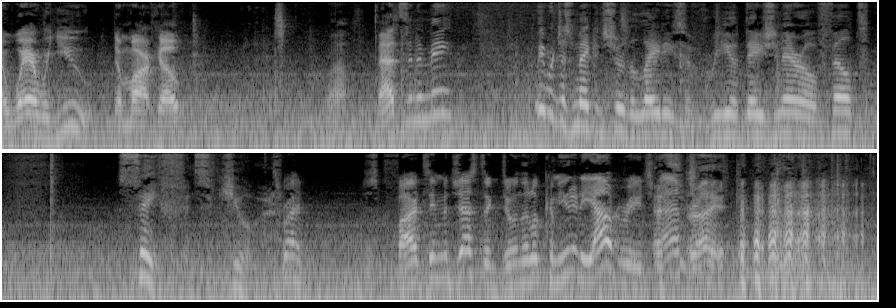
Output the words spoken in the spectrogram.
And where were you, DeMarco? Well, Madsen and me? We were just making sure the ladies of Rio de Janeiro felt safe and secure. That's right. Just Fire Team Majestic doing a little community outreach, man. That's right.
